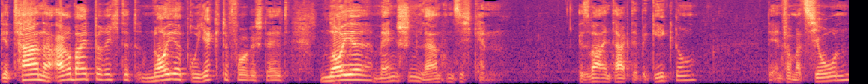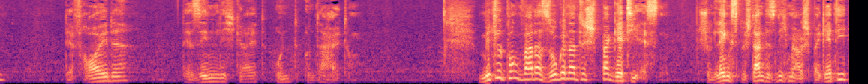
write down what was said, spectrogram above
getaner Arbeit berichtet, neue Projekte vorgestellt, neue Menschen lernten sich kennen. Es war ein Tag der Begegnung, der Information, der Freude, der Sinnlichkeit und Unterhaltung. Mittelpunkt war das sogenannte Spaghetti-Essen. Schon längst bestand es nicht mehr aus Spaghetti,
